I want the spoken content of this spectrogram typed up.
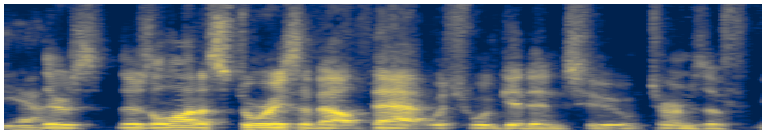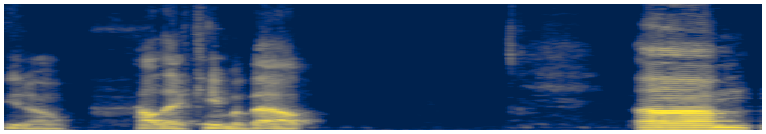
Yeah. there's there's a lot of stories about that which we'll get into in terms of you know how that came about um,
